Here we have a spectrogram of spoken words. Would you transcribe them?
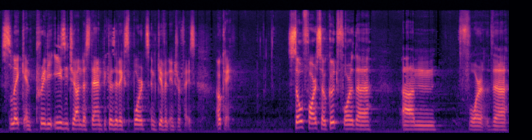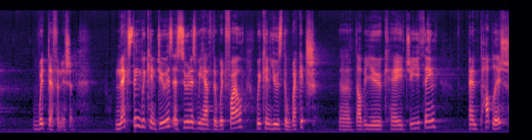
slick and pretty easy to understand because it exports and give an interface. Okay. So far, so good for the, um, for the WIT definition. Next thing we can do is, as soon as we have the WIT file, we can use the wkg, the WKG thing, and publish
